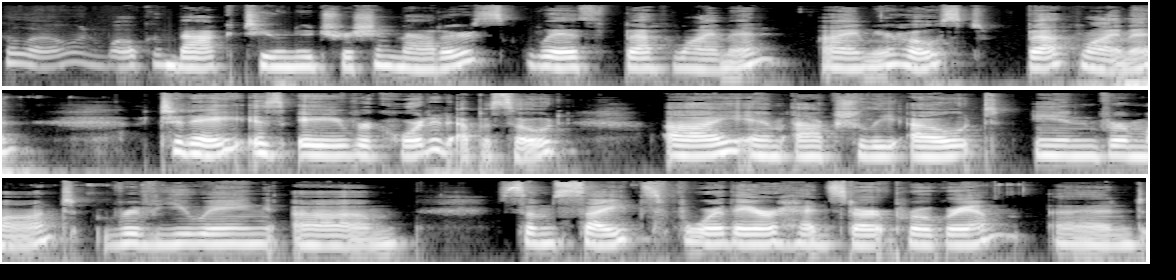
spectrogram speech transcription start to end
Hello, and welcome back to Nutrition Matters with Beth Wyman. I'm your host, Beth Wyman. Today is a recorded episode. I am actually out in Vermont reviewing um, some sites for their Head Start program, and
